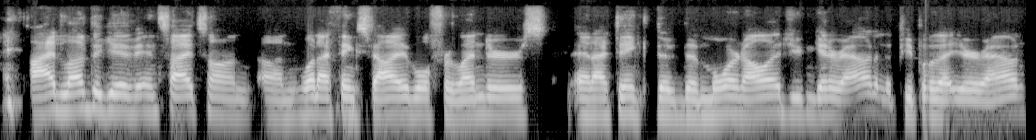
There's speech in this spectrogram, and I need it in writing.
i'd love to give insights on on what i think is valuable for lenders and i think the the more knowledge you can get around and the people that you're around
